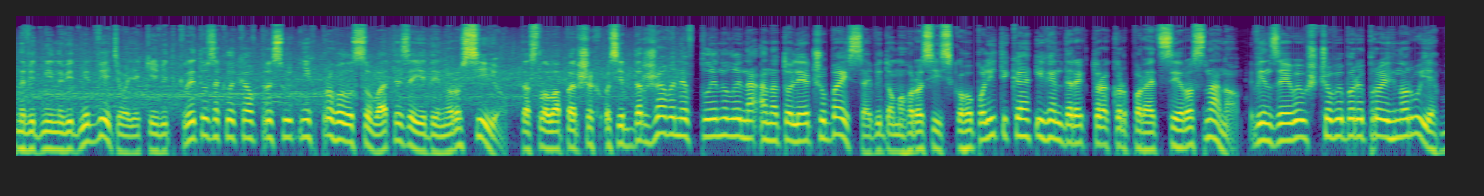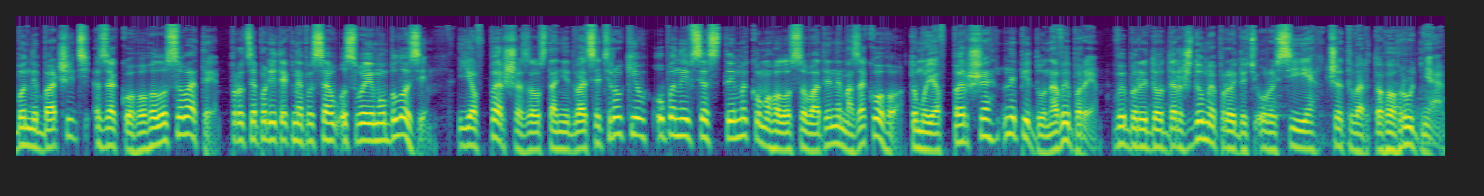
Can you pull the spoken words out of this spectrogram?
на відміну від Медведєва, який відкрито закликав присутніх проголосувати за єдину Росію. Та слова перших осіб держави не вплинули на Анатолія Чубайса, відомого російського політика і гендиректора корпорації Роснано. Він заявив, що вибори проігнорує, бо не бачить за кого голосувати. Про це політик написав у своєму блозі. Я вперше за останні 20 років опинився з тими, кому голосувати нема за кого. Тому я вперше не піду на вибори. Вибори до Держдуми пройдуть у Росії 4 грудня.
